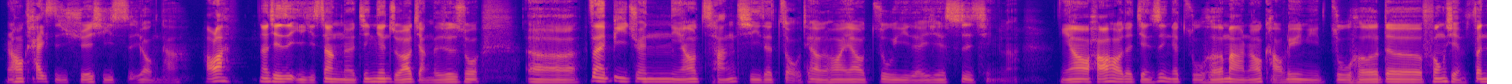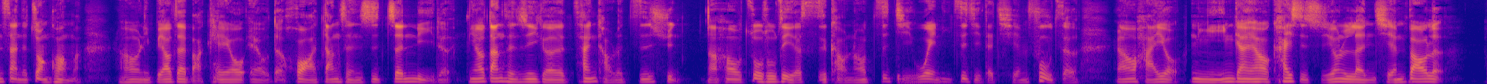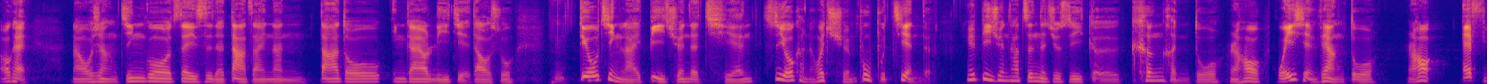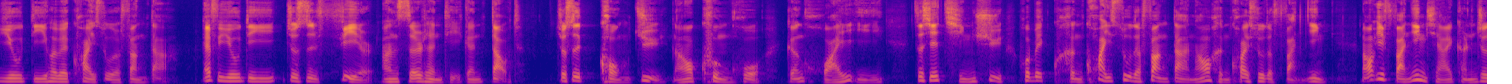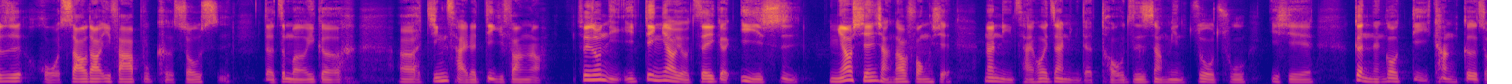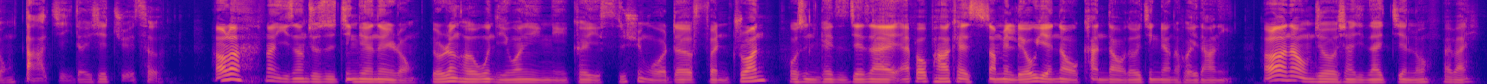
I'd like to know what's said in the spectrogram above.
然后开始学习使用它。好啦，那其实以上呢，今天主要讲的就是说，呃，在币圈你要长期的走跳的话，要注意的一些事情啦。你要好好的检视你的组合嘛，然后考虑你组合的风险分散的状况嘛。然后你不要再把 KOL 的话当成是真理了，你要当成是一个参考的资讯。然后做出自己的思考，然后自己为你自己的钱负责。然后还有，你应该要开始使用冷钱包了。OK，那我想经过这一次的大灾难，大家都应该要理解到说，你丢进来币圈的钱是有可能会全部不见的，因为币圈它真的就是一个坑很多，然后危险非常多，然后 FUD 会被快速的放大。FUD 就是 Fear、Uncertainty 跟 Doubt。就是恐惧，然后困惑跟怀疑这些情绪会被很快速的放大，然后很快速的反应，然后一反应起来，可能就是火烧到一发不可收拾的这么一个 呃精彩的地方啊。所以说，你一定要有这个意识，你要先想到风险，那你才会在你的投资上面做出一些更能够抵抗各种打击的一些决策。好了，那以上就是今天的内容。有任何问题，欢迎你可以私讯我的粉砖，或是你可以直接在 Apple Podcast 上面留言，那我看到我都会尽量的回答你。好了，那我们就下期再见喽，拜拜。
